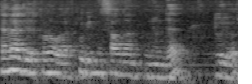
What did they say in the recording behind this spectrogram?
temel bir konu olarak bugün insanlığın önünde duruyor.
